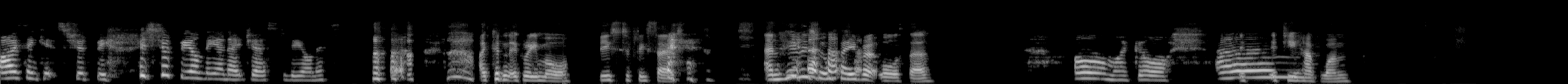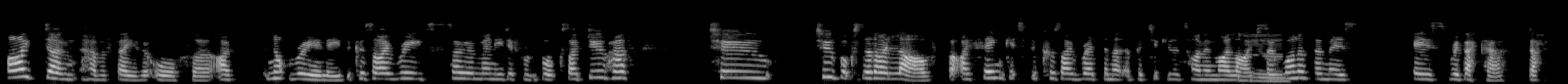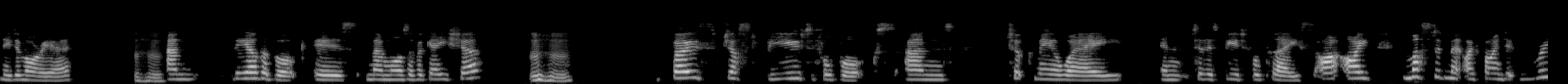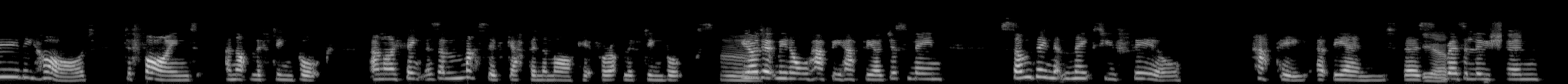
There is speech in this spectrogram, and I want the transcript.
I think it should be it should be on the NHS to be honest. I couldn't agree more. Beautifully said. and who is your favourite author? Oh my gosh. Um, if, if, you um, have one. I don't have a favourite author. I've not really because I read so many different books. I do have two two books that I love, but I think it's because I read them at a particular time in my life. Mm. So one of them is is Rebecca Daphne du Maurier, mm-hmm. and the other book is Memoirs of a Geisha. Mm-hmm. Both just beautiful books and took me away into this beautiful place. I, I must admit, I find it really hard to find an uplifting book. And I think there's a massive gap in the market for uplifting books. Mm. You know, I don't mean all happy, happy. I just mean something that makes you feel happy at the end. There's yeah. resolution.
